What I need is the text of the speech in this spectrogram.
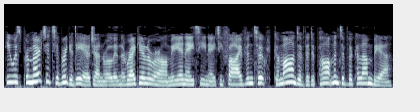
He was promoted to brigadier general in the regular army in 1885 and took command of the Department of the Columbia,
